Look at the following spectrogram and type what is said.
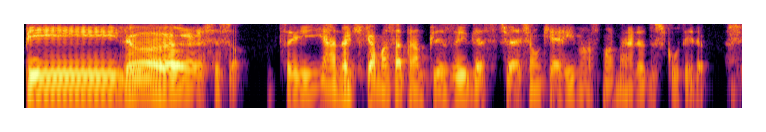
Puis là, euh, c'est ça. Il y en a qui commencent à prendre plaisir de la situation qui arrive en ce moment, là, de ce côté-là.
